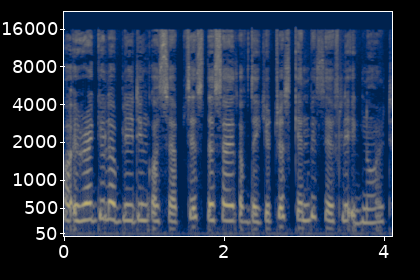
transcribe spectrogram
or irregular bleeding or sepsis, the size of the uterus can be safely ignored.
